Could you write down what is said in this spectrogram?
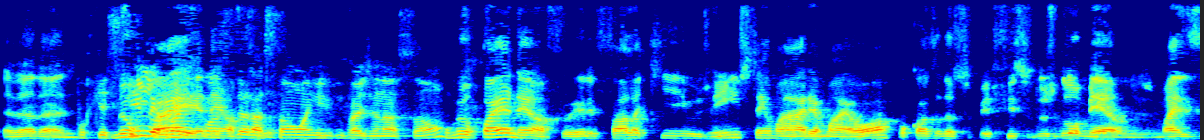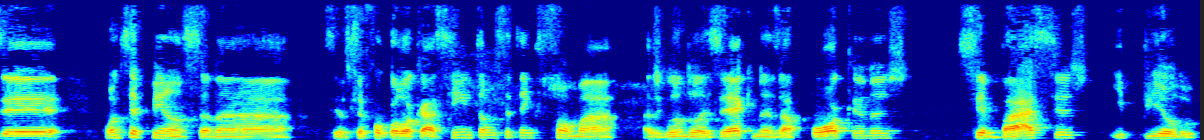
É verdade. Porque meu se levar em é consideração a invaginação. O meu pai é nefro. Ele fala que os rins têm uma área maior por causa da superfície dos glomérulos. Mas é quando você pensa na. Se você for colocar assim, então você tem que somar as glândulas équinas, apócrinas, sebáceas e pelo.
